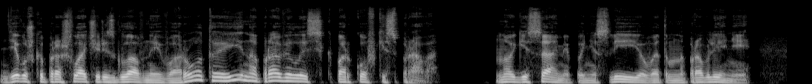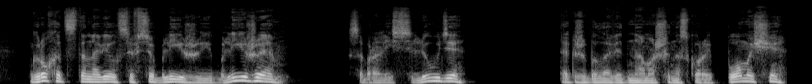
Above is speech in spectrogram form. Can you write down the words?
Девушка прошла через главные ворота и направилась к парковке справа. Ноги сами понесли ее в этом направлении. Грохот становился все ближе и ближе. Собрались люди. Также была видна машина скорой помощи.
